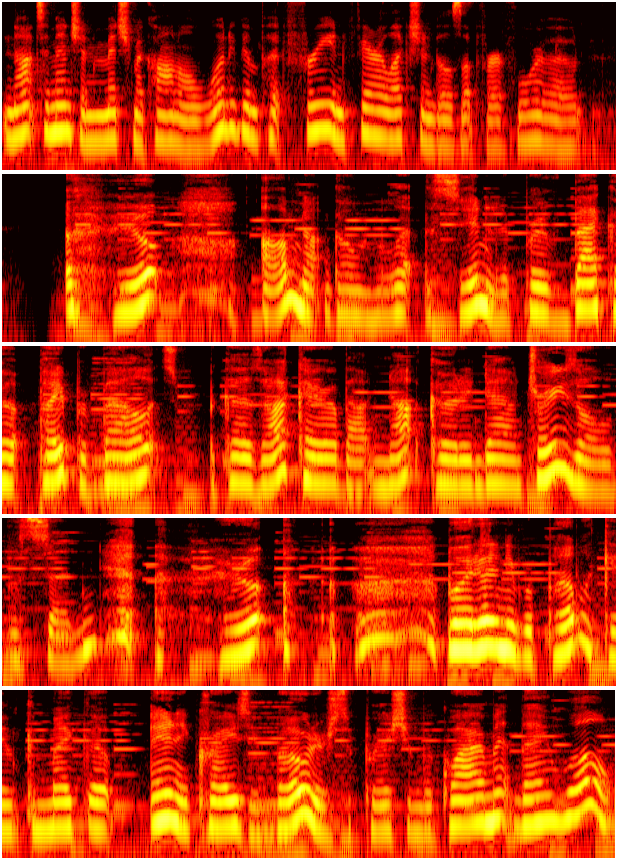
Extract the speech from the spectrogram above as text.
Not to mention, Mitch McConnell won't even put free and fair election bills up for a floor vote. Yep, I'm not going to let the Senate approve backup paper ballots because I care about not cutting down trees all of a sudden. But any Republican can make up any crazy voter suppression requirement they want.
